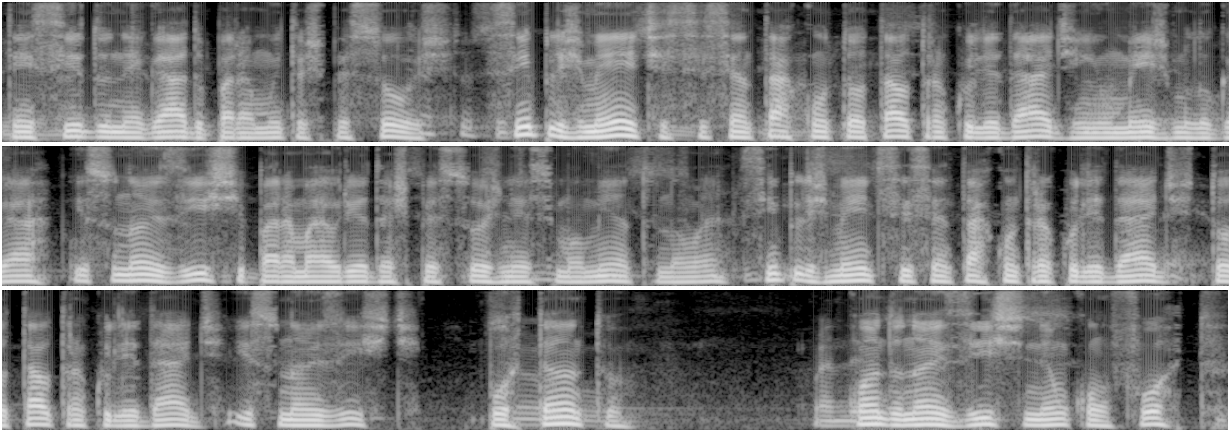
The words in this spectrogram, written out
tem sido negado para muitas pessoas. Simplesmente se sentar com total tranquilidade em um mesmo lugar, isso não existe para a maioria das pessoas nesse momento, não é? Simplesmente se sentar com tranquilidade, total tranquilidade, isso não existe. Portanto, Quando não existe nenhum conforto,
